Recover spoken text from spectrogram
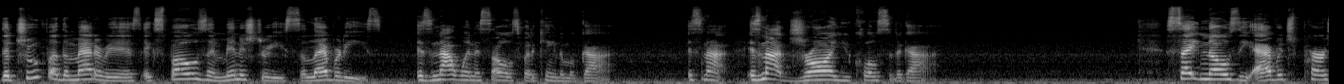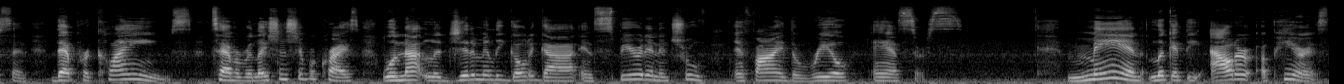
the truth of the matter is, exposing ministries, celebrities, is not winning souls for the kingdom of God. It's not. It's not drawing you closer to God. Satan knows the average person that proclaims to have a relationship with Christ will not legitimately go to God in spirit and in truth and find the real answers. Men look at the outer appearance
